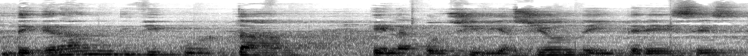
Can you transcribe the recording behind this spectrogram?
de gran dificultad en la conciliación de intereses.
